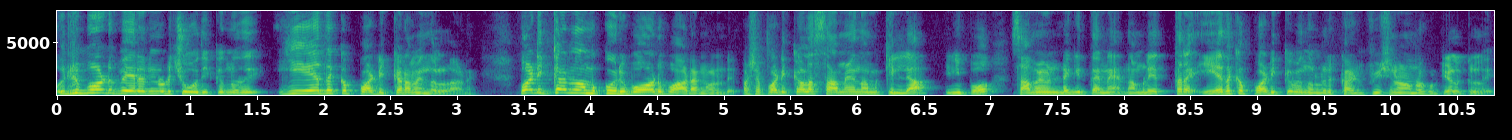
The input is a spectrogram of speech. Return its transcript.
ഒരുപാട് പേരെന്നോട് ചോദിക്കുന്നത് ഏതൊക്കെ പഠിക്കണം എന്നുള്ളതാണ്. പഠിക്കാൻ നമുക്ക് ഒരുപാട് പാഠങ്ങളുണ്ട്. പക്ഷേ പഠിക്കാനുള്ള സമയം നമുക്കില്ല. ഇനിയിപ്പോൾ സമയം ഉണ്ടെങ്കിൽ തന്നെ നമ്മൾ എത്ര ഏതൊക്കെ പഠിക്കും എന്നുള്ളൊരു കൺഫ്യൂഷനാണ് നമ്മുടെ കുട്ടികൾക്കുള്ളത്.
